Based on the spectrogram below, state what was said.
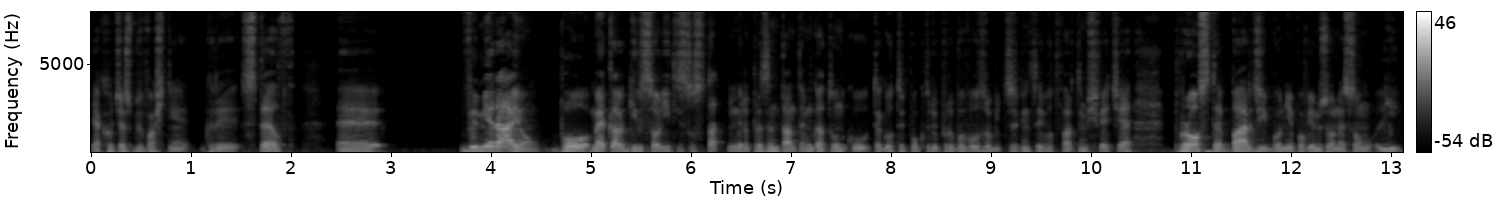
jak chociażby właśnie gry stealth, wymierają, bo Metal Gear Solid jest ostatnim reprezentantem gatunku tego typu, który próbował zrobić coś więcej w otwartym świecie. Proste bardziej, bo nie powiem, że one są li,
